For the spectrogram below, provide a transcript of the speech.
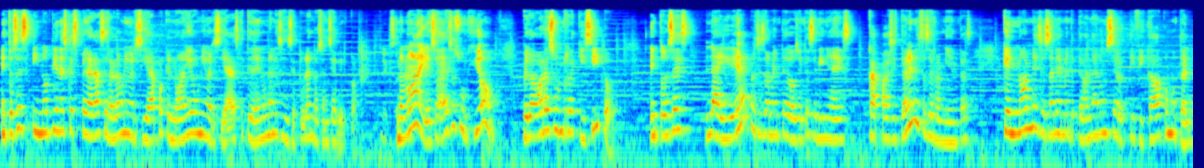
Entonces, y no tienes que esperar a cerrar la universidad porque no hay universidades que te den una licenciatura en docencia virtual. Exacto. No, no hay, o sea, eso surgió, pero ahora es un requisito. Entonces, la idea precisamente de docentes en línea es capacitar en estas herramientas que no necesariamente te van a dar un certificado como tal,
